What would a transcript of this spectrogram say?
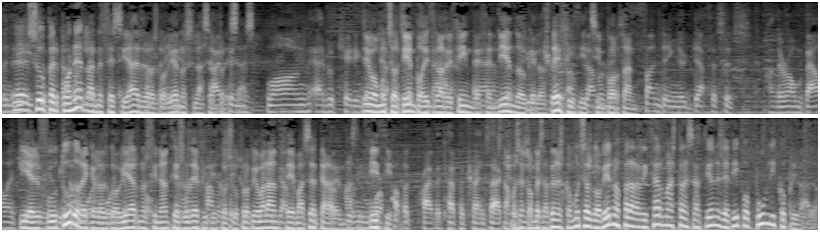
eh, superponer las necesidades de los gobiernos y las empresas? Llevo mucho tiempo, dice Larry Fink, defendiendo que los déficits importan. Y el futuro de que los gobiernos financien sus déficits con su propio balance va a ser cada vez más difícil. Estamos en conversaciones con muchos gobiernos para realizar más transacciones de tipo público-privado.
